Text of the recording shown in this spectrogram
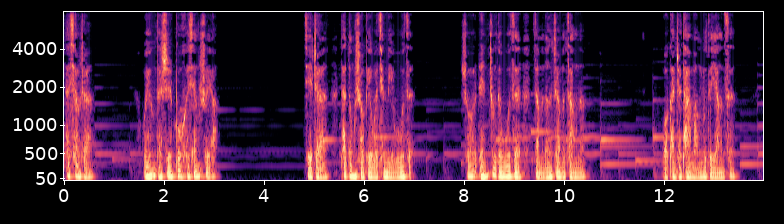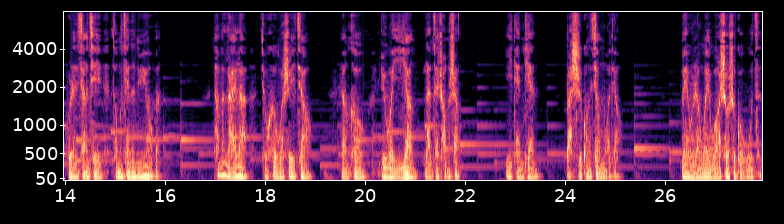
他笑着：“我用的是薄荷香水啊。”接着，他动手给我清理屋子，说：“人住的屋子怎么能这么脏呢？”我看着他忙碌的样子，忽然想起从前的女友们，他们来了就和我睡觉，然后与我一样懒在床上，一天天把时光消磨掉。没有人为我收拾过屋子，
